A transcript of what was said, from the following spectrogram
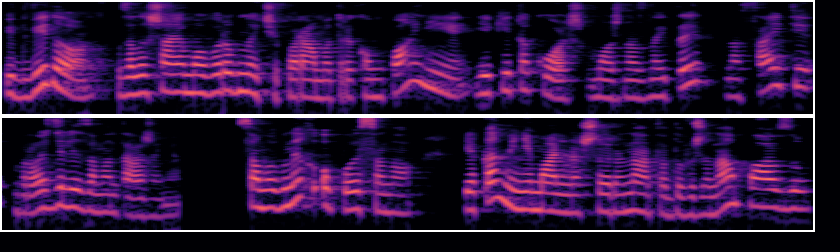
Під відео залишаємо виробничі параметри компанії, які також можна знайти на сайті в розділі завантаження. Саме в них описано, яка мінімальна ширина та довжина пазу,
